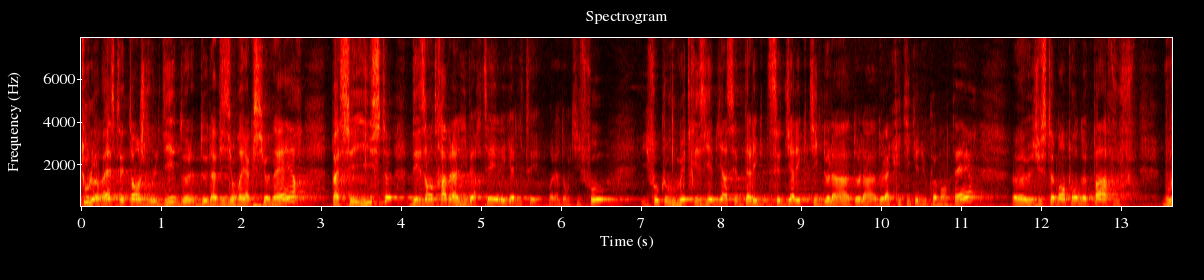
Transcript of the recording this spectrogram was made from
Tout le reste étant, je vous le dis, de, la vision réactionnaire, passéiste, des entraves à la liberté et l'égalité. Voilà, donc il faut, il faut que vous maîtrisiez bien cette, dialectique de la, de, la, de la, critique et du commentaire, euh, justement pour ne pas vous vous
